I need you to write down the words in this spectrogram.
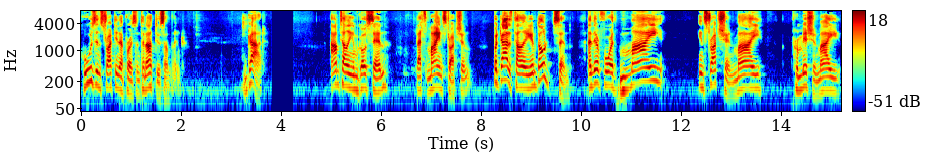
who's instructing that person to not do something? God. I'm telling him go sin. That's my instruction. But God is telling him don't sin. And therefore my instruction, my permission, my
